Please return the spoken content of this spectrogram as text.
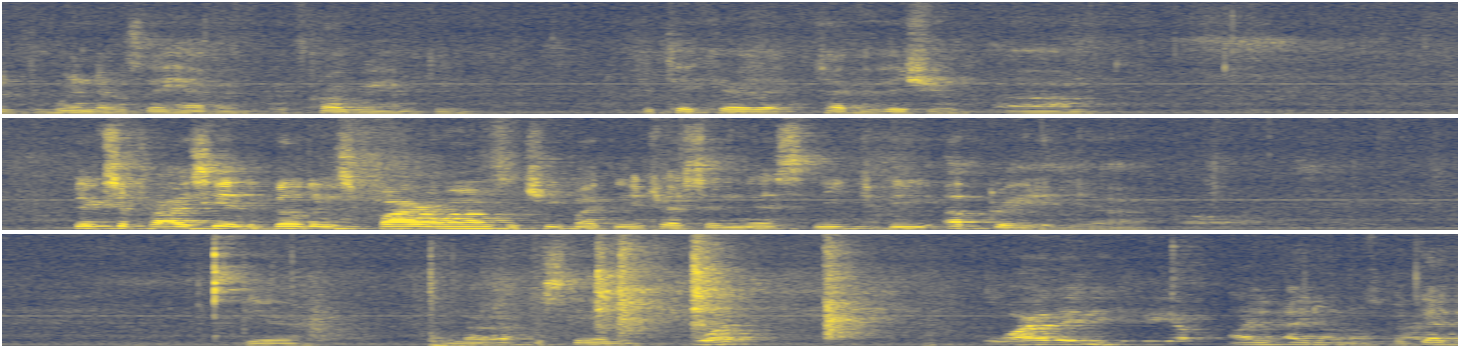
with the windows, they have a, a program to, to take care of that type of issue. Um, Big surprise here, the building's fire alarms, the chief might be interested in this, need to be upgraded, yeah. Yeah, they're not up to standard. What? Why they need to be up? I, I don't know, but that,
